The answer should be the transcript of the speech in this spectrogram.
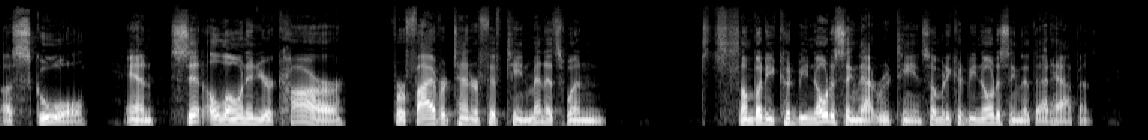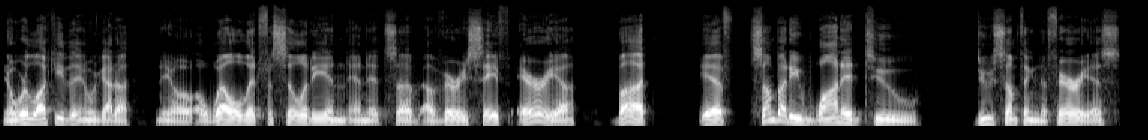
a, a school, and sit alone in your car for five or 10 or 15 minutes when somebody could be noticing that routine. Somebody could be noticing that that happens. You know, we're lucky that we've got a, you know, a well lit facility and, and it's a, a very safe area. But if somebody wanted to do something nefarious,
